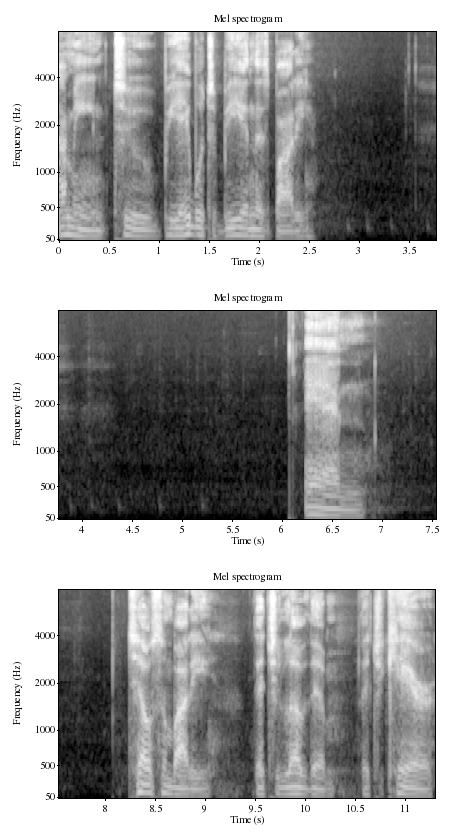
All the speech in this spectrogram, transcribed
I mean, to be able to be in this body and tell somebody that you love them, that you care,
